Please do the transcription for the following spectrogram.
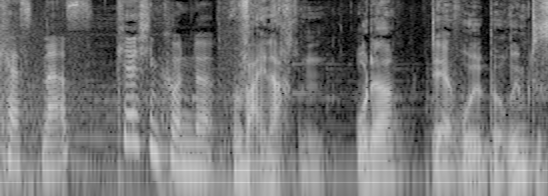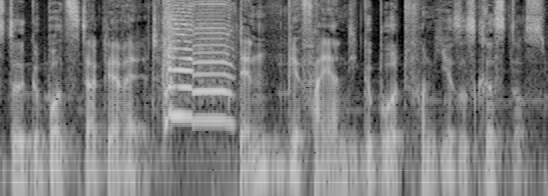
Kästners Kirchenkunde. Weihnachten oder der wohl berühmteste Geburtstag der Welt. Denn wir feiern die Geburt von Jesus Christus.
